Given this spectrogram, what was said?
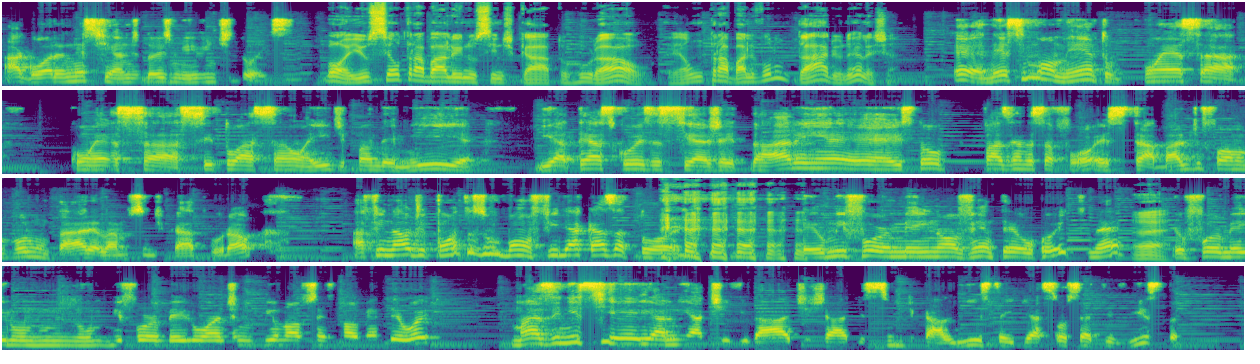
agora nesse ano de 2022. Bom, e o seu trabalho aí no Sindicato Rural é um trabalho voluntário, né, Alexandre? É, nesse momento, com essa, com essa situação aí de pandemia e até as coisas se ajeitarem, é, é estou fazendo essa, esse trabalho de forma voluntária lá no Sindicato Rural, Afinal de contas, um bom filho é a casa toda. eu me formei em 98, né? É. Eu formei no, no, me formei no ano de 1998, mas iniciei a minha atividade já de sindicalista e de associativista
